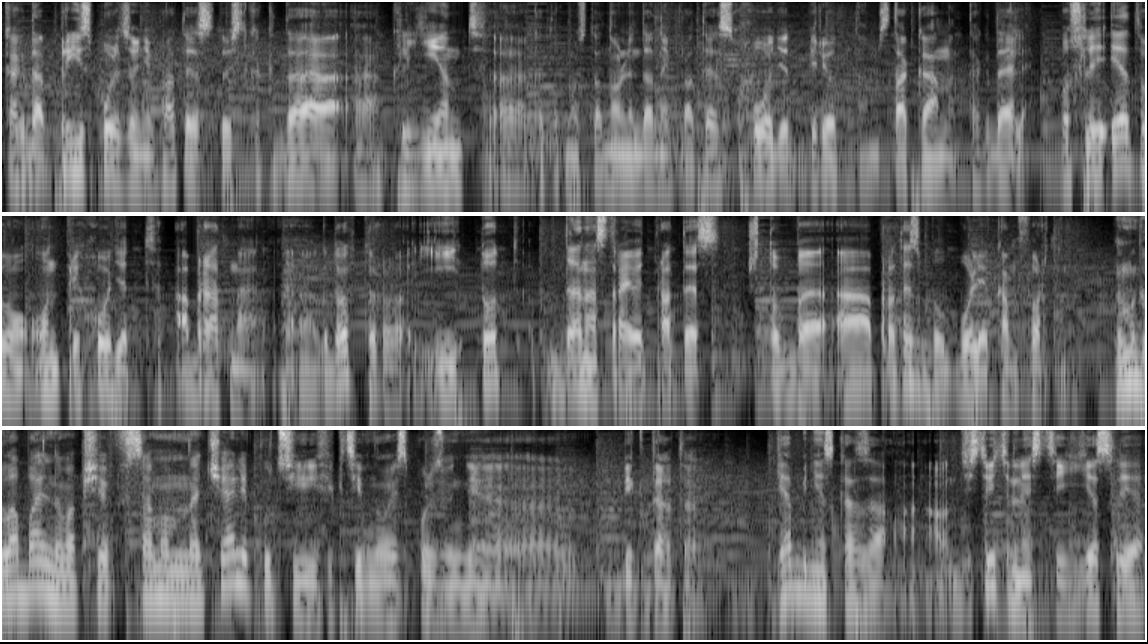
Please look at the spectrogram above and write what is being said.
когда при использовании протеза, то есть когда а, клиент, а, которому установлен данный протез, ходит, берет там стакан и так далее. После этого он приходит обратно а, к доктору, и тот да настраивает протез, чтобы протез был более комфортным. Но мы глобально вообще в самом начале пути эффективного использования Data Я бы не сказал. В действительности, если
